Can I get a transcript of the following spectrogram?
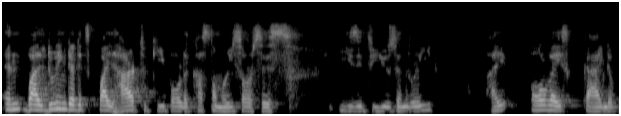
and while doing that it's quite hard to keep all the custom resources easy to use and read. I always kind of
